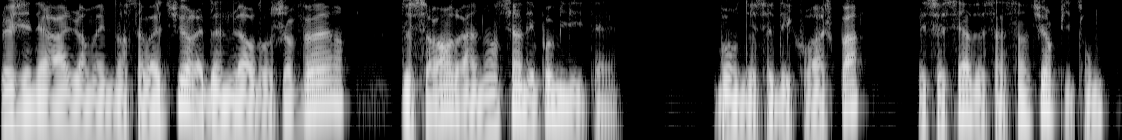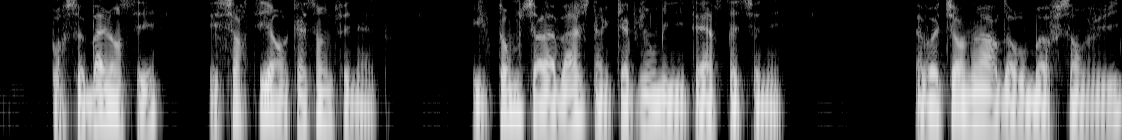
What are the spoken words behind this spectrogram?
Le général l'emmène dans sa voiture et donne l'ordre au chauffeur de se rendre à un ancien dépôt militaire. Bond ne se décourage pas et se sert de sa ceinture python pour se balancer et sortir en cassant une fenêtre. Il tombe sur la bâche d'un camion militaire stationné. La voiture noire d'Orumov s'enfuit.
